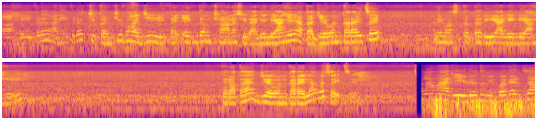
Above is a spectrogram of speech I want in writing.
आहे इकडं आणि इकडं चिकनची भाजी. तर एकदम छान अशी झालेली आहे. आता जेवण करायचं आहे आणि मस्त तरी आलेली आहे. तर आता जेवण करायला बसायचं आहे मला माझे व्हिडिओ तुम्ही बघत जा.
